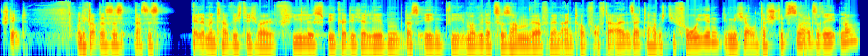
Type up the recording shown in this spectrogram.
steht. Und ich glaube, das ist, das ist elementar wichtig, weil viele Speaker, die ich erlebe, das irgendwie immer wieder zusammenwerfen in einen Topf. Auf der einen Seite habe ich die Folien, die mich ja unterstützen als Redner.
